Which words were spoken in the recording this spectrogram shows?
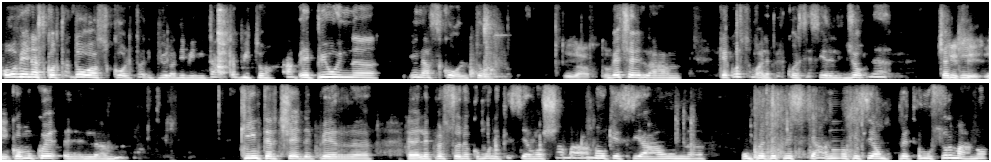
o viene ascoltato o ascolta di più la divinità, capito? È più in, in ascolto. Esatto. Invece la, che questo vale per qualsiasi religione. Eh. C'è sì, chi sì, comunque eh, il, chi intercede per eh, le persone comuni, che sia uno sciamano, che sia un, un prete cristiano, che sia un prete musulmano,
